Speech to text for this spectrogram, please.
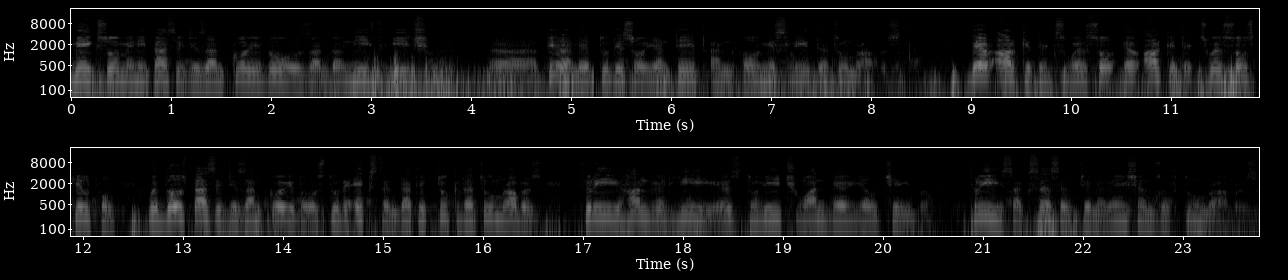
make so many passages and corridors underneath each uh, pyramid to disorientate and all mislead the tomb robbers. Their architects were so their architects were so skillful with those passages and corridors to the extent that it took the tomb robbers 300 years to reach one burial chamber, three successive generations of tomb robbers,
